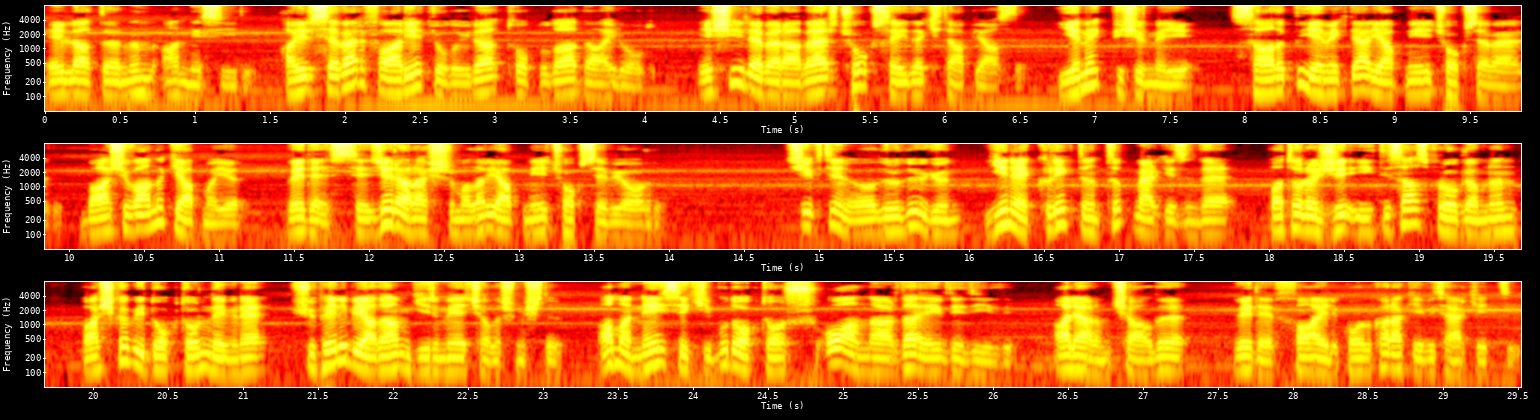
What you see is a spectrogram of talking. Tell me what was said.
evlatlarının annesiydi. Hayırsever faaliyet yoluyla topluluğa dahil oldu. Eşiyle beraber çok sayıda kitap yazdı. Yemek pişirmeyi, sağlıklı yemekler yapmayı çok severdi. Bağışıvanlık yapmayı ve de secere araştırmaları yapmayı çok seviyordu. Çiftin öldürüldüğü gün yine Creighton Tıp Merkezi'nde patoloji ihtisas programının başka bir doktorun evine şüpheli bir adam girmeye çalışmıştı. Ama neyse ki bu doktor o anlarda evde değildi. Alarm çaldı ve de fail korkarak evi terk etti.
